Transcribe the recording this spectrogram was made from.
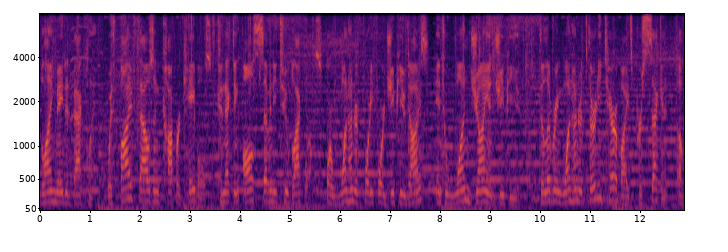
blind-mated backplane with 5,000 copper cables connecting all 72 Blackwells, or 144 GPU dies, into one giant GPU, delivering 130 terabytes per second of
